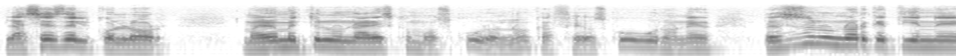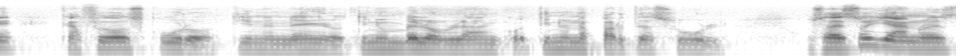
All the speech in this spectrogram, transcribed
La C es del color. Mayormente un lunar es como oscuro, ¿no? Café oscuro, negro. Pero es un lunar que tiene café oscuro, tiene negro, tiene un velo blanco, tiene una parte azul. O sea, eso ya no es,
